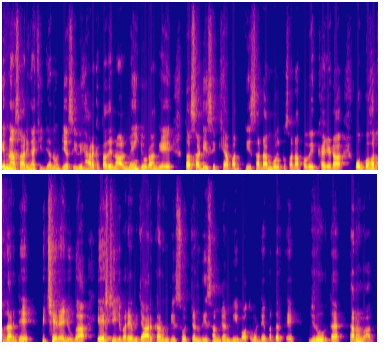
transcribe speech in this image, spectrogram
ਇਹਨਾਂ ਸਾਰੀਆਂ ਚੀਜ਼ਾਂ ਨੂੰ ਜੇ ਅਸੀਂ ਵਿਹਾਰਕਤਾ ਦੇ ਨਾਲ ਨਹੀਂ ਜੋੜਾਂਗੇ, ਤਾਂ ਸਾਡੀ ਸਿੱਖਿਆ ਪੱਧਤੀ ਸਾਡਾ ਮੁਲਕ, ਸਾਡਾ ਭਵਿੱਖ ਹੈ ਜਿਹੜਾ, ਉਹ ਬਹੁਤ ਦਰਜੇ ਪਿੱਛੇ ਰਹਿ ਜਾਊਗਾ। ਇਸ ਚੀਜ਼ ਬਾਰੇ ਵਿਚਾਰ ਕਰਨ ਦੀ, ਸੋਚਣ ਦੀ, ਸਮਝਣ ਦੀ ਬਹੁਤ ਵੱਡੇ ਪੱਧਰ ਤੇ ਜ਼ਰੂਰਤ ਹੈ। ਧੰਨਵਾਦ।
